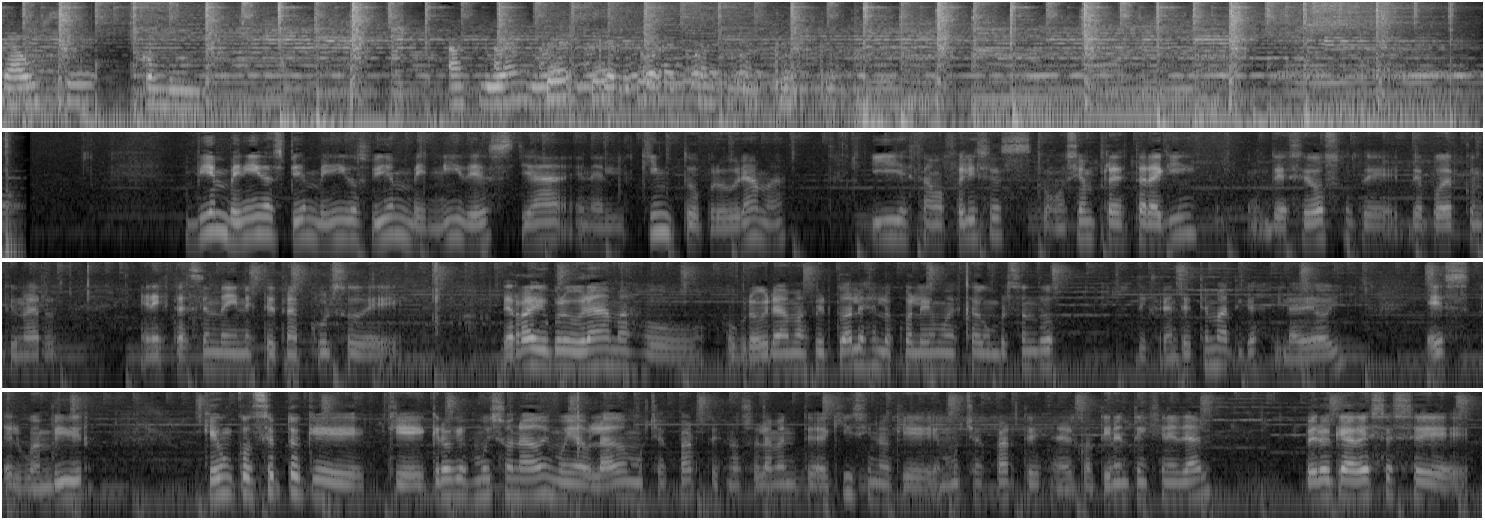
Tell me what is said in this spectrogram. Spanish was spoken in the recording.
cauce común, afluente que recorre el continente. Bienvenidas, bienvenidos, bienvenides ya en el quinto programa y estamos felices, como siempre, de estar aquí, deseosos de, de poder continuar en esta senda y en este transcurso de, de radioprogramas o, o programas virtuales en los cuales hemos estado conversando diferentes temáticas y la de hoy es el buen vivir, que es un concepto que, que creo que es muy sonado y muy hablado en muchas partes, no solamente aquí, sino que en muchas partes, en el continente en general, pero que a veces se,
